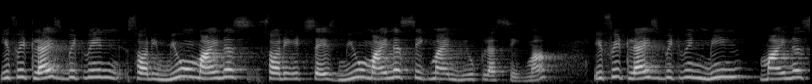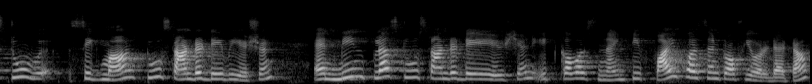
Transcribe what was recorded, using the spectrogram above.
If it lies between sorry mu minus sorry it says mu minus sigma and mu plus sigma. If it lies between mean minus 2 sigma 2 standard deviation and mean plus 2 standard deviation it covers 95 percent of your data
